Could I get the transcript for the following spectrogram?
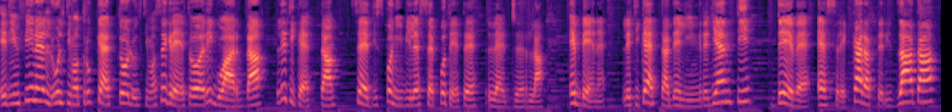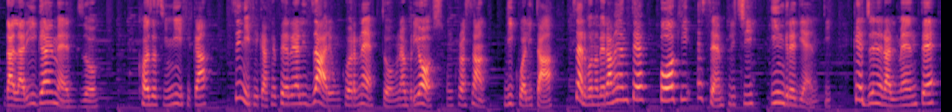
Ed infine l'ultimo trucchetto, l'ultimo segreto riguarda l'etichetta, se è disponibile, se potete leggerla. Ebbene, l'etichetta degli ingredienti deve essere caratterizzata dalla riga e mezzo. Cosa significa? Significa che per realizzare un cornetto, una brioche, un croissant di qualità servono veramente pochi e semplici ingredienti che generalmente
